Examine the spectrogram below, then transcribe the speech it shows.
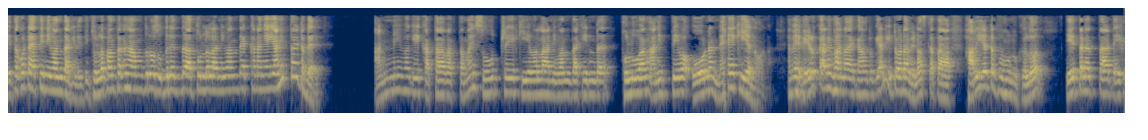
එතකොට ඇති නිවන් දකින්න. ඉතින් චුල්ලපන්තක හාමුදුරුවෝ සුදු රෙද්ද අතුල්ලලා නිවන් දැක්කනම් ඇයි අනිත් අයට බැරි? අන්න වගේ කතාවක් තමයි සූත්‍රයේ කියවලා නිවන් දකින්න පුළුවන් අනිත් ඒවා ඕන නැහැ කියනවා. හැබැයි රේරුකාණේ මහානායක හඳුරු කියන්නේ ඊට වඩා වෙනස් කතාවක්. හරියට පුහුණු කළොත් ඒ තනත්තාට ඒක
